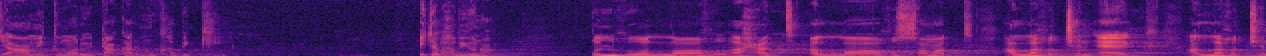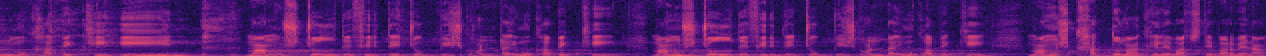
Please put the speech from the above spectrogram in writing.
যে আমি তোমার ওই টাকার মুখাপেক্ষী। এটা ভাবিও না। কুলহু আল্লাহ আহাদ, আল্লাহ সামাদ। আল্লাহ হচ্ছেন এক। আল্লাহ হচ্ছেন মুখাপেক্ষীহীন। মানুষ চলতে ফিরতে চব্বিশ ঘন্টায় মুখাপেক্ষী। মানুষ চলতে ফিরতে চব্বিশ ঘন্টায় মুখাপেক্ষী। মানুষ খাদ্য না খেলে বাঁচতে পারবে না।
